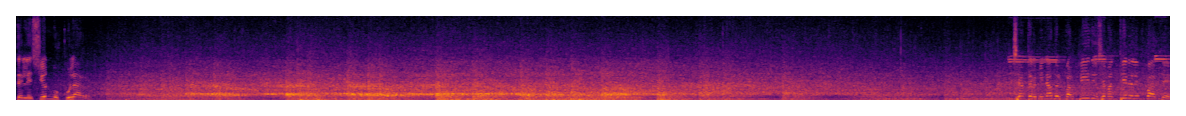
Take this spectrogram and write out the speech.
de lesión muscular. Se ha terminado el partido y se mantiene el empate.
